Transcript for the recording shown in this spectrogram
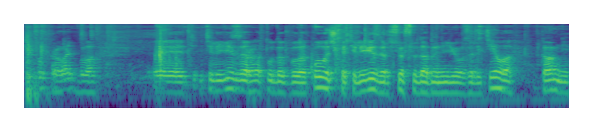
Тут кровать была, э, телевизор, оттуда была полочка, телевизор, все сюда на нее залетело, камни.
